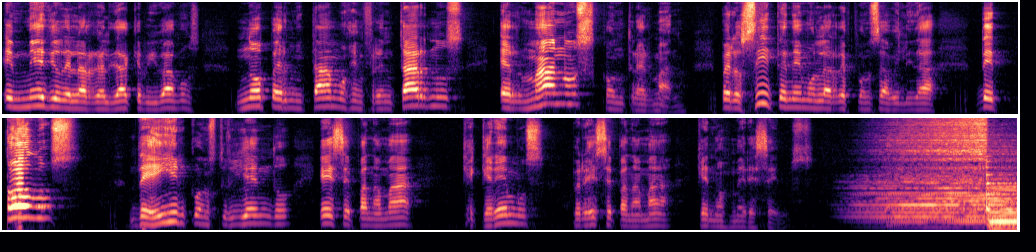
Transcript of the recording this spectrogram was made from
en medio de la realidad que vivamos, no permitamos enfrentarnos hermanos contra hermanos, pero sí tenemos la responsabilidad de todos de ir construyendo ese Panamá que queremos, pero ese Panamá que nos merecemos. thank you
